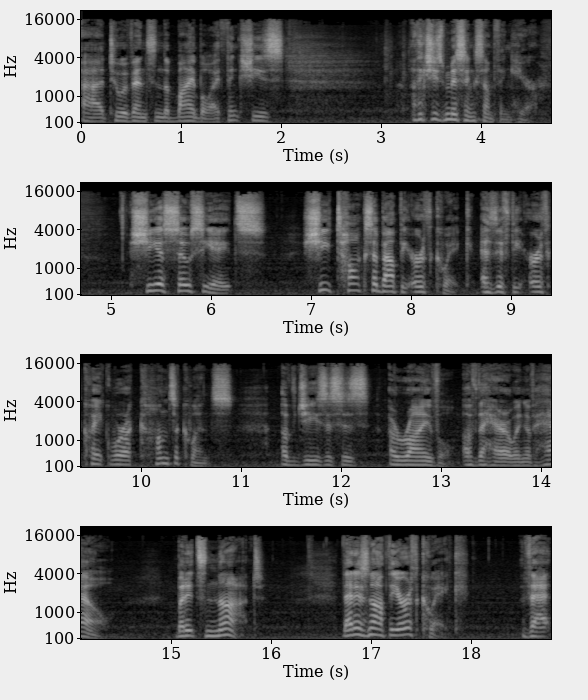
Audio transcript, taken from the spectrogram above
uh, to events in the Bible. I think she's, I think she's missing something here. She associates, she talks about the earthquake as if the earthquake were a consequence of Jesus' arrival, of the harrowing of hell. But it's not. That is not the earthquake that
